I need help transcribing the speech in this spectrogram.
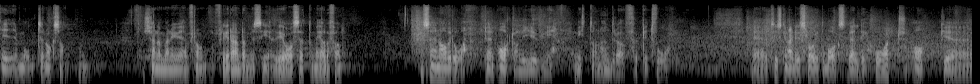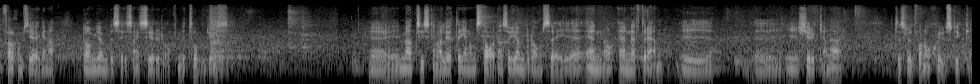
i montern också. Det känner man ju igen från flera andra museer. Jag har sett dem i alla fall. Och sen har vi då den 18 juni 1942. Eh, tyskarna hade slagit tillbaka väldigt hårt och eh, fallskärmsjägarna de gömde sig i Sankt Cyril och Metodius. Eh, I och med att tyskarna letade igenom staden så gömde de sig eh, en, en, en efter en i, i, i kyrkan här. Till slut var de sju stycken.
